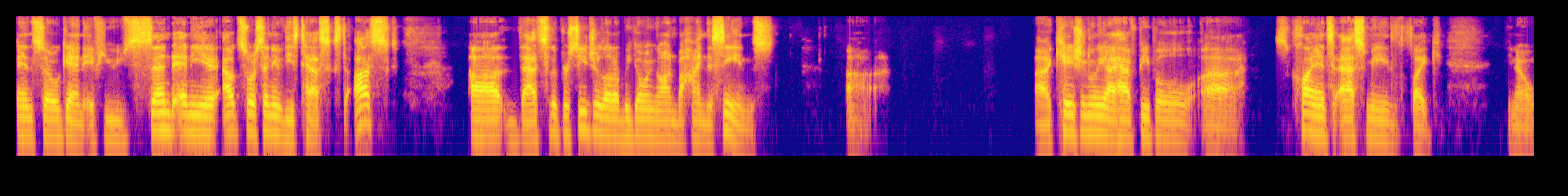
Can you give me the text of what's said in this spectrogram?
and so again, if you send any, outsource any of these tasks to us, uh, that's the procedure that'll be going on behind the scenes. Uh, occasionally I have people, uh, clients ask me like, you know,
